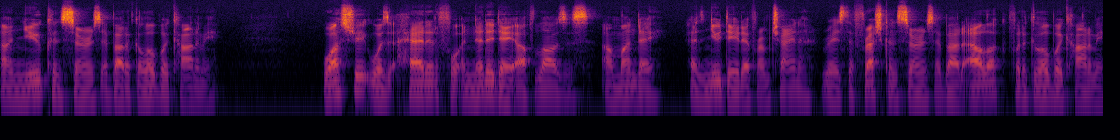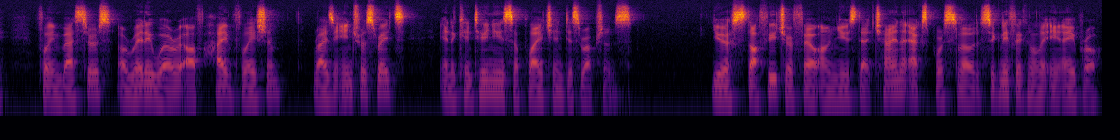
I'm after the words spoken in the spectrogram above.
on new concerns about a global economy. Wall Street was headed for another day of losses on Monday as new data from China raised the fresh concerns about outlook for the global economy for investors already wary of high inflation, rising interest rates, and continuing supply chain disruptions. U.S. stock future fell on news that China exports slowed significantly in April,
